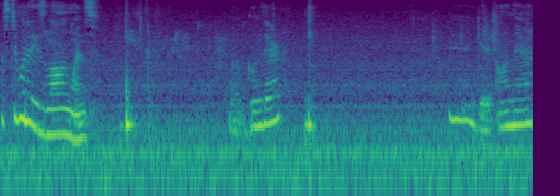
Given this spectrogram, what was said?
Let's do one of these long ones. glue there. And get it on there.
